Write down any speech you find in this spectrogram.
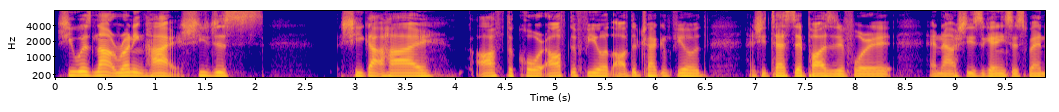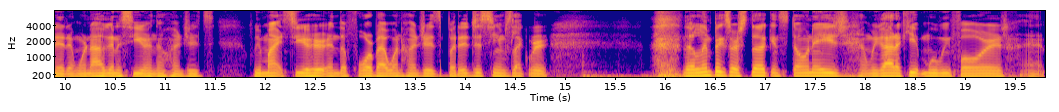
she was not running high. She just she got high off the court off the field off the track and field and she tested positive for it and now she's getting suspended and we're not going to see her in the hundreds. We might see her in the 4 by 100s but it just seems like we're the olympics are stuck in stone age and we got to keep moving forward. And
